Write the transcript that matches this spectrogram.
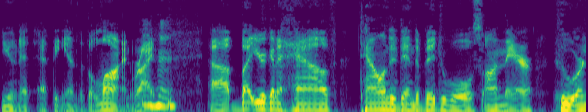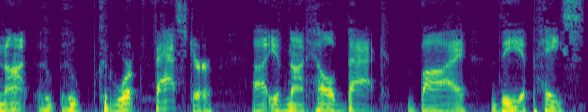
unit at the end of the line, right? Mm-hmm. Uh, but you're going to have talented individuals on there who are not who who could work faster uh, if not held back by the pace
